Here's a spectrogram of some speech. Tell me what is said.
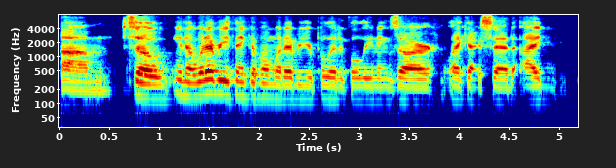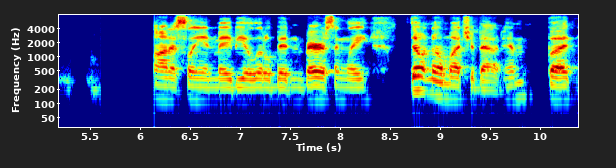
Um, so you know whatever you think of them, whatever your political leanings are, like I said, I honestly and maybe a little bit embarrassingly don't know much about him, but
